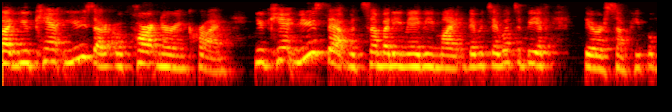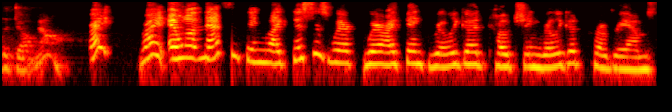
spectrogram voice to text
but you can't use a, a partner in crime. You can't use that with somebody maybe might, they would say, what's a BF? There are some people that don't know. Right. Right. And well, and that's the thing, like this is where, where I think really good coaching, really good programs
